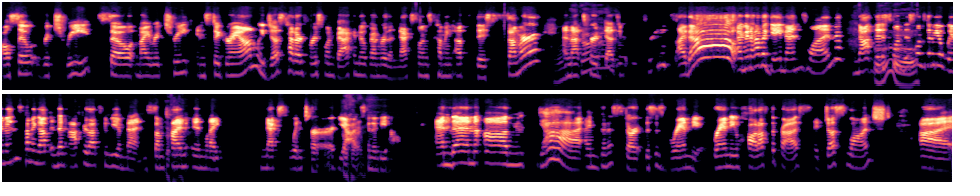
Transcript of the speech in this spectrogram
also retreat. So my retreat Instagram, we just had our first one back in November. The next one's coming up this summer, Oh and that's for desert retreats. I know. I'm gonna have a gay men's one. Not this one. This one's gonna be a women's coming up, and then after that's gonna be a men's sometime in like next winter. Yeah, Okay. it's gonna be hot. And then um yeah, I'm gonna start. This is brand new, brand new, hot off the press. It just launched. Uh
